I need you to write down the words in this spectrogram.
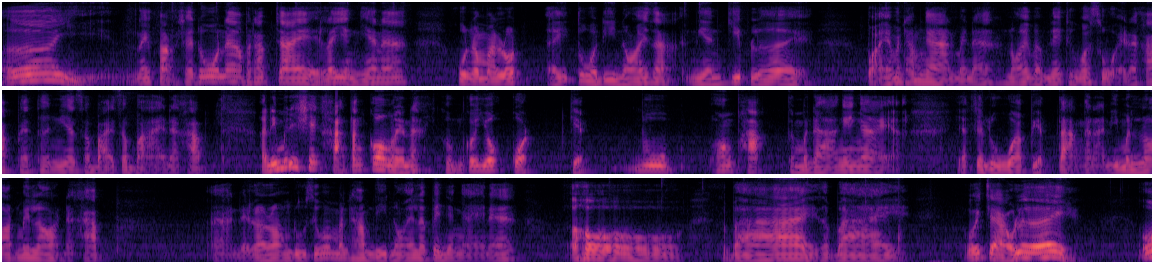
เอ้ย ในฝั่ง Shadow น้าประทับใจ แล้วอย่างเงี้ยนะ คุณเอามาลดไอตัวดีน้อยอะเนียนกิฟเลย ปล่อยให้มันทำงานไปนะ น้อยแบบนี้ถือว่าสวยนะครับ แพทเทิร์นเนี้ยสบายๆนะครับ อันนี้ไม่ได้เช็คขาตั้งกล้องเลยนะ ผมก็ยกกดเก็บรูปห้องพักธรรมดาง่าย ๆอะ่ะ อยากจะรู้ว่าเปรียบต่างขนาดนี้มันรอดไม่รอดนะครับ อ่า เดี๋ยวเราลองดูซิว่ามันทำดีน้อยแล้วเป็นยังไงนะ โอ้ สบาย สบาย โอ้ยแจ๋วเลย โอ้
